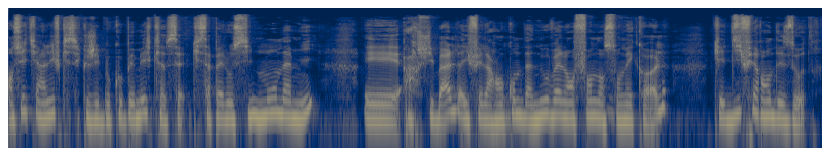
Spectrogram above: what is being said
Ensuite, il y a un livre que j'ai beaucoup aimé qui s'appelle aussi Mon ami. Et Archibald, il fait la rencontre d'un nouvel enfant dans son école qui est différent des autres.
